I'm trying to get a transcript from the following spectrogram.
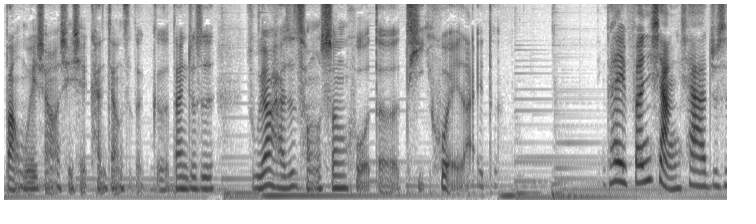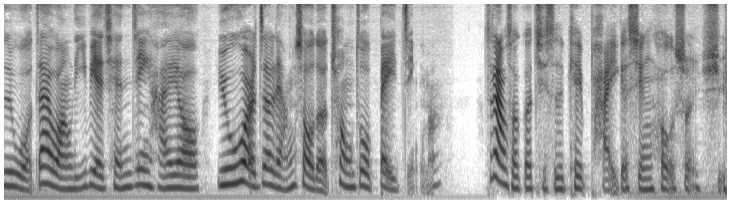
棒，我也想要写写看这样子的歌。但就是主要还是从生活的体会来的。你可以分享一下，就是我在往离别前进，还有 You Were 这两首的创作背景吗？这两首歌其实可以排一个先后顺序。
